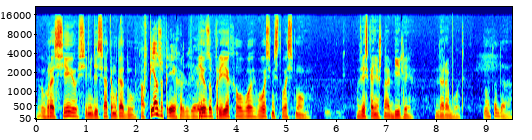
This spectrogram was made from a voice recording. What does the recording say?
в Россию в 70-м году. А в Пензу приехали? В Пензу приехал в 88-м. Здесь, конечно, обилие для работы. Ну это да.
